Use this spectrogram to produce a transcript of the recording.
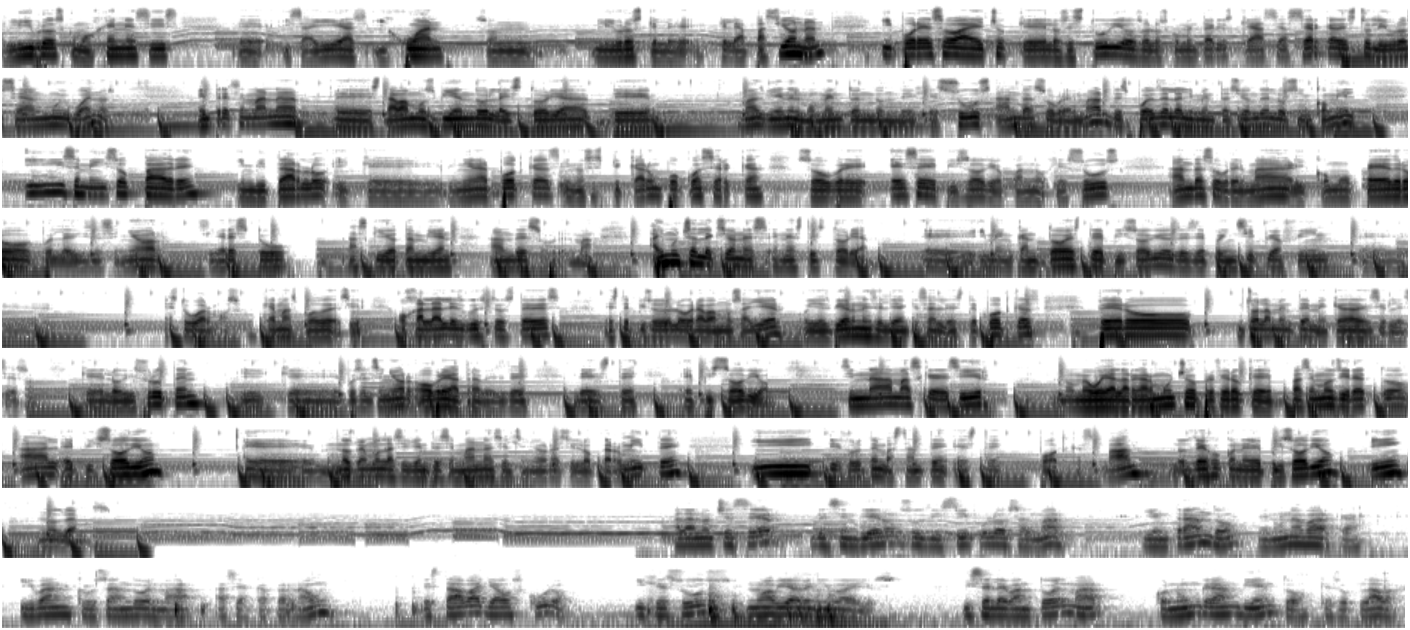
libros como Génesis, eh, Isaías y Juan. Son libros que le, le apasionan y por eso ha hecho que los estudios o los comentarios que hace acerca de estos libros sean muy buenos. Entre semana eh, estábamos viendo la historia de más bien el momento en donde Jesús anda sobre el mar después de la alimentación de los 5000 y se me hizo padre invitarlo y que viniera al podcast y nos explicara un poco acerca sobre ese episodio cuando Jesús anda sobre el mar y como Pedro pues le dice, Señor, si eres tú, haz que yo también ande sobre el mar. Hay muchas lecciones en esta historia eh, y me encantó este episodio desde principio a fin. Eh, hermoso. ¿Qué más puedo decir? Ojalá les guste a ustedes. Este episodio lo grabamos ayer. Hoy es viernes, el día que sale este podcast. Pero solamente me queda decirles eso, que lo disfruten y que pues el Señor obre a través de, este episodio. Sin nada más que decir, no me voy a alargar mucho, prefiero que pasemos directo al episodio. Eh, nos vemos la siguiente semana si el Señor así lo permite y disfruten bastante este podcast. Va, los dejo con el episodio y nos vemos. Al anochecer descendieron sus discípulos al mar, y entrando en una barca, iban cruzando el mar hacia Capernaum. Estaba ya oscuro, y Jesús no había venido a ellos. Y se levantó el mar con un gran viento que soplaba.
